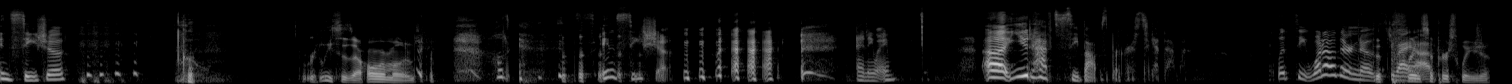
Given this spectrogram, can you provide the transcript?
Insatia. Releases our hormones. Hold it's Insatia. anyway, uh, you'd have to see Bob's Burgers to get that one. Let's see. What other The notes do I Prince have? of Persuasion.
